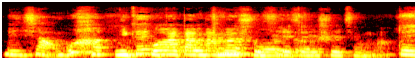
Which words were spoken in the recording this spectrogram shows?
没想过，你跟你爸爸妈妈说这些事情吗？对，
